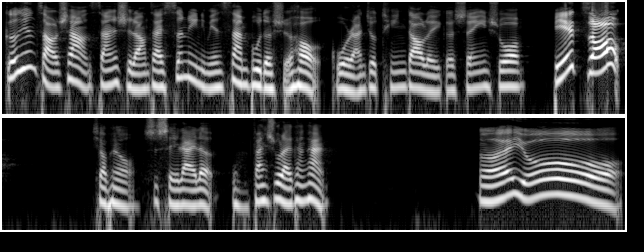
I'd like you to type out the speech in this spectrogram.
隔天早上，三十郎在森林里面散步的时候，果然就听到了一个声音说：“别走！”小朋友是谁来了？我们翻书来看看。哎呦，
